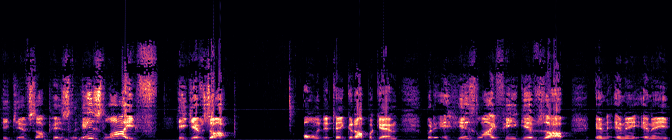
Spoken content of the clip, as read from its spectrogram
He gives up his his life. He gives up only to take it up again. But his life he gives up in, in a in a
